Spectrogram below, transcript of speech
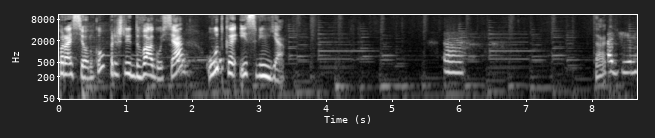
поросенку пришли два гуся, утка и свинья? Э, Так. Один.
